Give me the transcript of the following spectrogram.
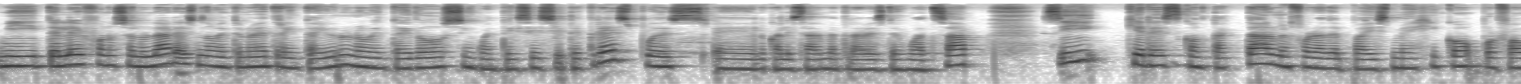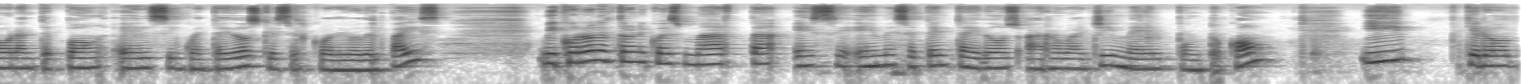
Mi teléfono celular es 9931 92 5673. Puedes eh, localizarme a través de WhatsApp. Si quieres contactarme fuera del país México, por favor antepon el 52, que es el código del país. Mi correo electrónico es martasm72 gmail.com y quiero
